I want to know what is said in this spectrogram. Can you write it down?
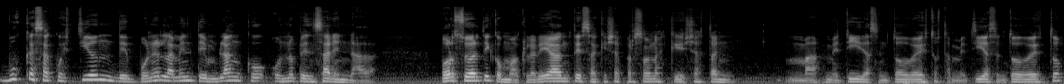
busca esa cuestión de poner la mente en blanco o no pensar en nada. Por suerte, como aclaré antes, aquellas personas que ya están más metidas en todo esto, están metidas en todo esto,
